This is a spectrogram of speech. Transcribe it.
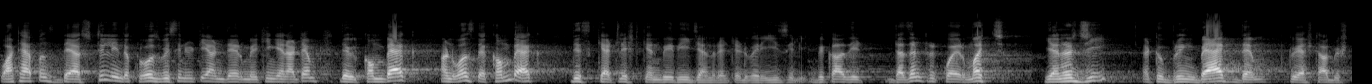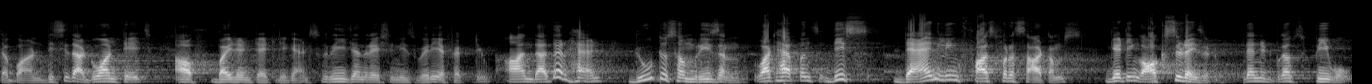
what happens? They are still in the close vicinity and they are making an attempt. They will come back and once they come back this catalyst can be regenerated very easily because it does not require much energy to bring back them to establish the bond. This is the advantage of bidentate ligands regeneration is very effective. On the other hand due to some reason what happens this dangling phosphorus atoms getting oxidized then it becomes PO.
